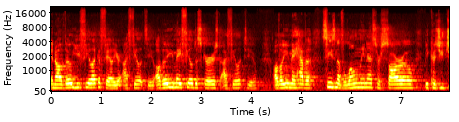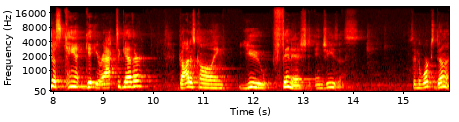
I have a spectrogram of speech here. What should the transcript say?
And although you feel like a failure, I feel it too. Although you may feel discouraged, I feel it too. Although you may have a season of loneliness or sorrow because you just can't get your act together, God is calling you finished in Jesus. Saying the work's done.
